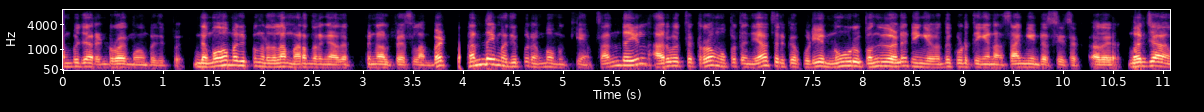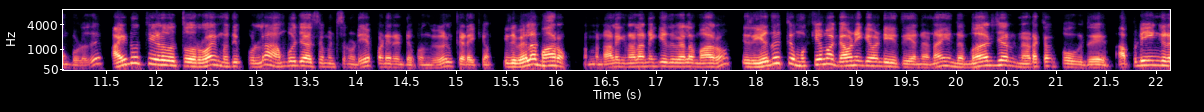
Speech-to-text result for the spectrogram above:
அம்புஜா ரெண்டு ரூபாய் முக மதிப்பு இந்த முக மதிப்புங்கிறதெல்லாம் மறந்துருங்க அதை பின்னால் பேசலாம். பட் சந்தை மதிப்பு ரொம்ப முக்கியம். சந்தையில் அறுபத்தெட்டு ரூபா முப்பத்தஞ்சாயிரத்து இருக்கக்கூடிய நூறு பங்குகளை நீங்க வந்து கொடுத்தீங்கன்னா சாங்கி இண்டஸ்ட்ரீஸ் அது மெர்ஜ் ஆகும் பொழுது ஐநூத்தி எழுபத்தோரு ரூபாய் மதிப்புள்ள அம்புஜா சிமெண்ட்ஸினுடைய பன்னிரெண்டு பங்குகள் கிடைக்கும். இது விலை மாறும். நம்ம நாளைக்கு நாளானைக்கு இது விலை மாறும். இது எதுக்கு முக்கியமா கவனிக்க வேண்டியது என்னன்னா இந்த மெர்ஜர் நடக்க போகுது அப்படிங்கிற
